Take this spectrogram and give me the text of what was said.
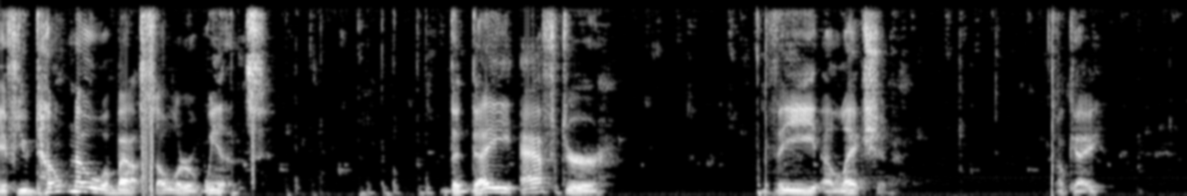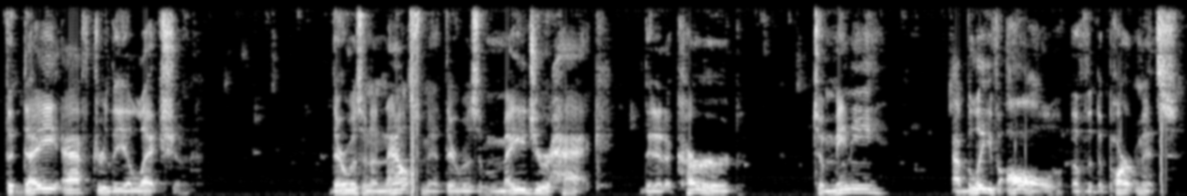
if you don't know about Solar Winds, the day after the election, okay, the day after the election, there was an announcement there was a major hack that had occurred to many, I believe all of the departments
